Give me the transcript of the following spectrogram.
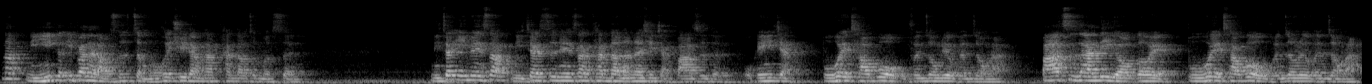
那你一个一般的老师，怎么会去让他看到这么深？你在页面上，你在市面上看到的那些讲八字的，我跟你讲，不会超过五分钟、六分钟了。八字案例哦，各位不会超过五分钟六分钟啦，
